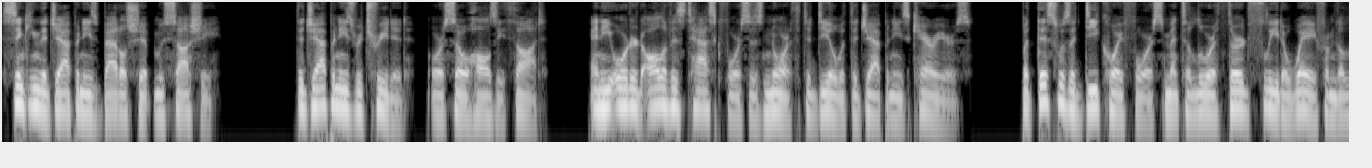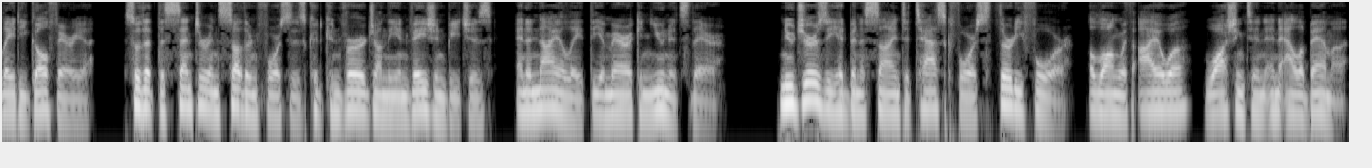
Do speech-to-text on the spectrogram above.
sinking the Japanese battleship Musashi. The Japanese retreated, or so Halsey thought, and he ordered all of his task forces north to deal with the Japanese carriers. But this was a decoy force meant to lure Third Fleet away from the Leyte Gulf area, so that the center and southern forces could converge on the invasion beaches and annihilate the American units there. New Jersey had been assigned to Task Force 34, along with Iowa, Washington, and Alabama,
